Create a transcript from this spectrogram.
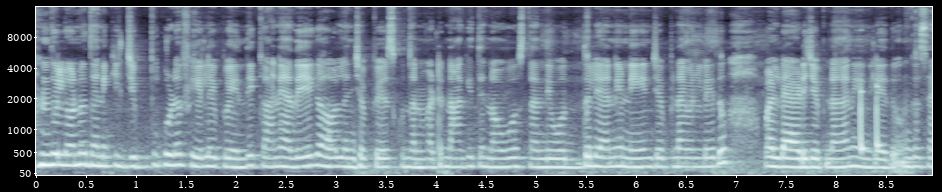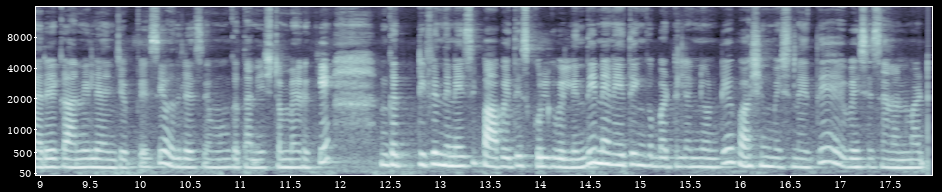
అందులోనూ దానికి జిప్పు కూడా ఫెయిల్ అయిపోయింది. కానీ అదే కావాలని చెప్పి వేసుకుంది అనమాట నాకైతే నవ్వు వస్తుంది. వద్దులే అని నేను చెప్పినా వినలేదు. వాళ్ళ డాడీ చెప్పినా కానీ వినలేదు. ఇంకా సరే కానీలే అని చెప్పేసి వదిలేసాము. ఇంకా తన ఇష్టం మేరకి ఇంకా టిఫిన్ తినేసి పాప అయితే స్కూల్కి వెళ్ళింది. నేనైతే ఇంకా బట్టలన్నీ ఉంటే వాషింగ్ మిషన్ అయితే వేసేసాను అనమాట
